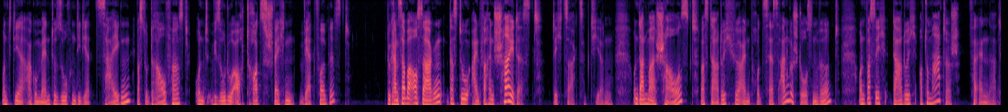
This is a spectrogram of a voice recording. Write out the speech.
und dir Argumente suchen, die dir zeigen, was du drauf hast und wieso du auch trotz Schwächen wertvoll bist. Du kannst aber auch sagen, dass du einfach entscheidest, dich zu akzeptieren und dann mal schaust, was dadurch für einen Prozess angestoßen wird und was sich dadurch automatisch verändert.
